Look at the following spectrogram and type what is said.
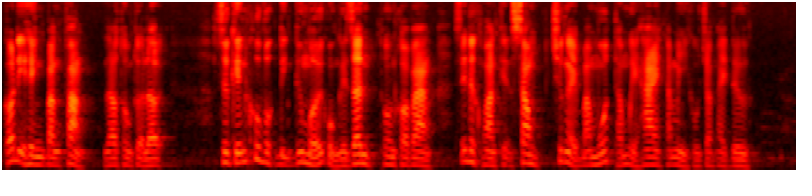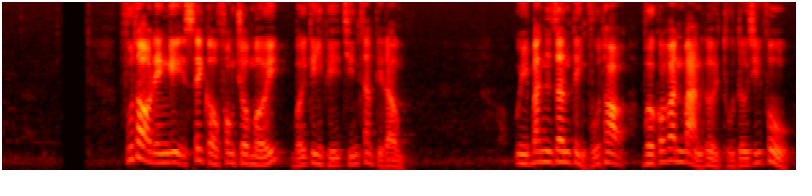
có địa hình bằng phẳng, giao thông thuận lợi. Dự kiến khu vực định cư mới của người dân thôn kho vàng sẽ được hoàn thiện xong trước ngày 31 tháng 12 năm 2024. Phú Thọ đề nghị xây cầu Phong Châu mới với kinh phí 900 tỷ đồng. Ủy ban nhân dân tỉnh Phú Thọ vừa có văn bản gửi Thủ tướng Chính phủ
